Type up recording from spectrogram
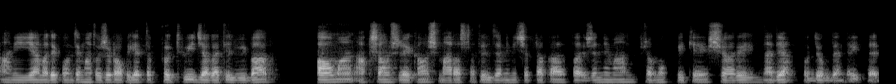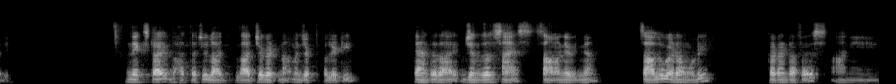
आणि यामध्ये कोणते महत्त्वाचे टॉपिक आहेत तर पृथ्वी जगातील विभाग हवामान अक्षांश रेखांश महाराष्ट्रातील जमिनीचे प्रकार पर्जन्यमान प्रमुख पिके शहरे नद्या उद्योगधंदे इत्यादी. नेक्स्ट आहे भारताची राज्यघटना म्हणजे पॉलिटी त्यानंतर आहे जनरल सायन्स सामान्य विज्ञान चालू घडामोडी करंट अफेअर्स आणि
